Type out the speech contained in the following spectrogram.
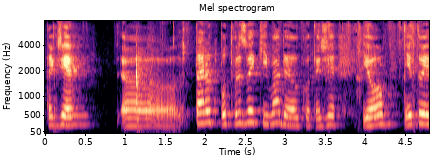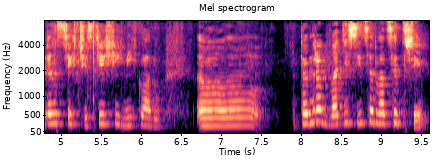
takže uh, Tarot potvrzuje kivadelko, takže jo, je to jeden z těch čistějších výkladů. Uh, ten rok 2023.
